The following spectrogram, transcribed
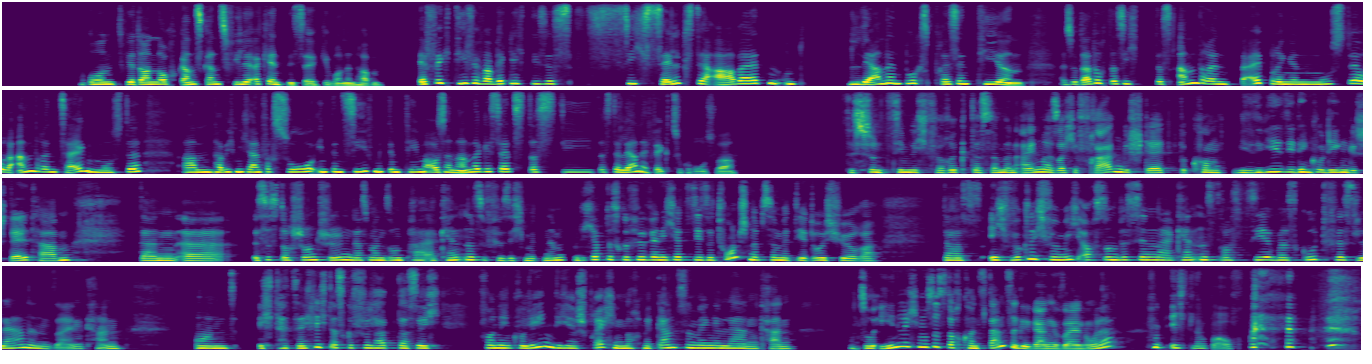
und wir dann noch ganz, ganz viele Erkenntnisse gewonnen haben. Effektive war wirklich dieses sich selbst erarbeiten und Lernen durchs Präsentieren. Also dadurch, dass ich das anderen beibringen musste oder anderen zeigen musste, ähm, habe ich mich einfach so intensiv mit dem Thema auseinandergesetzt, dass, die, dass der Lerneffekt zu groß war. Es ist schon ziemlich verrückt, dass wenn man einmal solche Fragen gestellt bekommt, wie sie, wie sie den Kollegen gestellt haben, dann äh, ist es doch schon schön, dass man so ein paar Erkenntnisse für sich mitnimmt. Und ich habe das Gefühl, wenn ich jetzt diese Tonschnipse mit dir durchführe, dass ich wirklich für mich auch so ein bisschen eine Erkenntnis draus ziehe, was gut fürs Lernen sein kann. Und ich tatsächlich das Gefühl habe, dass ich von den Kollegen, die hier sprechen, noch eine ganze Menge lernen kann. Und so ähnlich muss es doch Konstanze gegangen sein, oder? Ich glaube auch.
